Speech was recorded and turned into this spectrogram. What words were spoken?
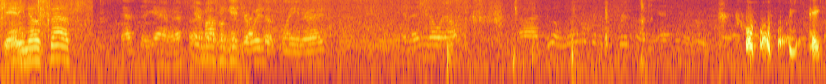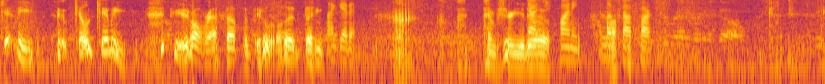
Dani knows best. That's a yeah. That's Yeah, might as well get your windows clean, right? And then you know what else? Uh, do a little bit of spritz on the edge of the roof. hey, Kenny. Who killed Kenny? You're all wrapped up with your little hood thing. I get it. I'm sure you That's do. funny. I love Often. South Park. We're ready. We're gonna go. Okay,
